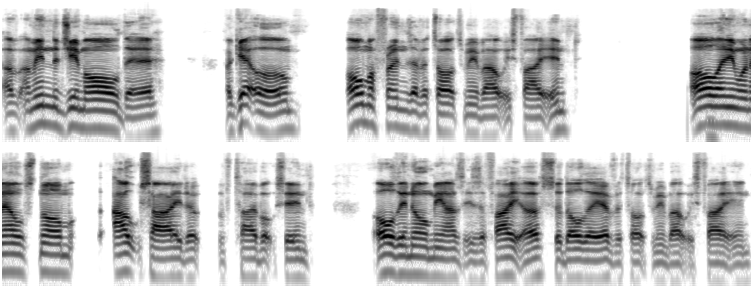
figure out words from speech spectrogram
I've I'm in the gym all day. I get home. All my friends ever talk to me about is fighting. All anyone else know outside of, of Thai boxing, all they know me as is a fighter. So all they ever talk to me about is fighting.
